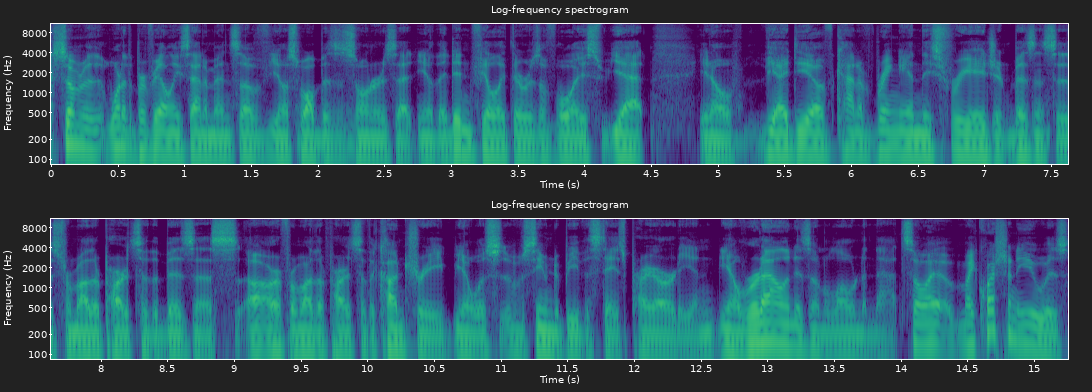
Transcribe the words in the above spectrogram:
some of the, one of the prevailing sentiments of you know small business owners that you know they didn't feel like there was a voice yet. You know the idea of kind of bringing in these free agent businesses from other parts of the business uh, or from other parts of the country, you know, was seemed to be the state's priority, and you know Rhode Island isn't alone in that. So I, my question to you is.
